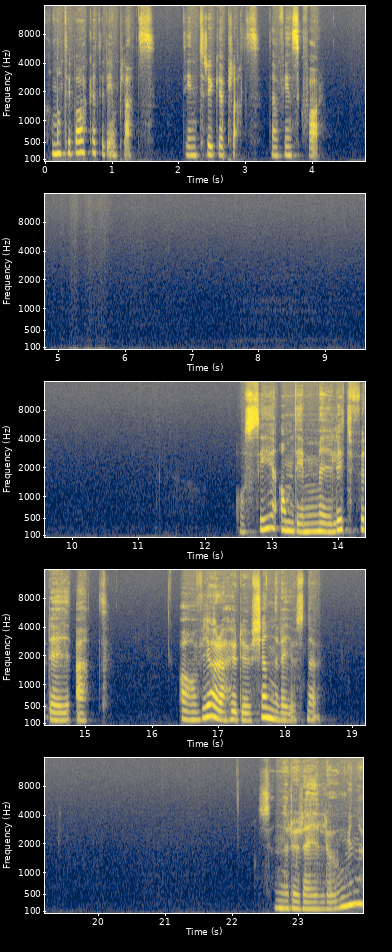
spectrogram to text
komma tillbaka till din plats, din trygga plats. Den finns kvar. Och se om det är möjligt för dig att avgöra hur du känner dig just nu. Känner du dig lugn?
